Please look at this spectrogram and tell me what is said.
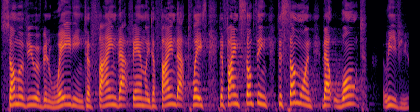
some of you have been waiting to find that family, to find that place, to find something to someone that won't leave you.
